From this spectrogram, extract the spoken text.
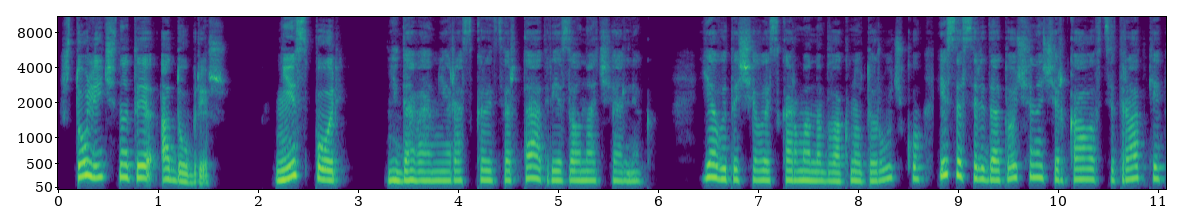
что лично ты одобришь. Не спорь!» Не давая мне раскрыть рта, отрезал начальник. Я вытащила из кармана блокнот и ручку и сосредоточенно черкала в тетрадке,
